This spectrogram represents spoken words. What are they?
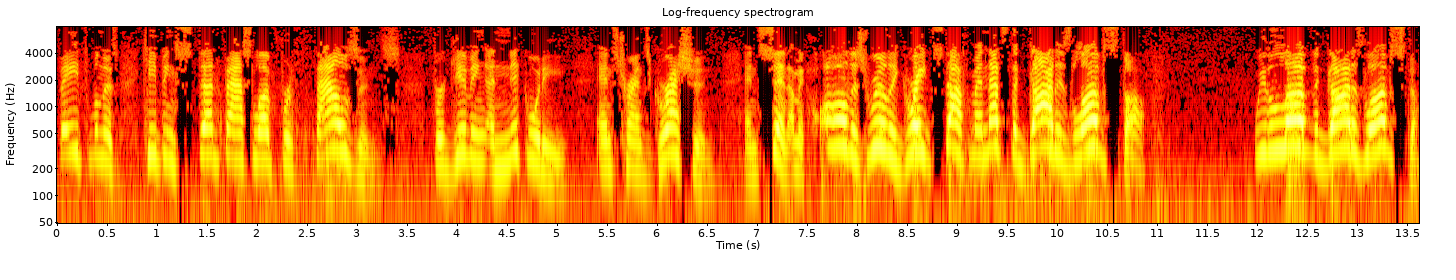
faithfulness, keeping steadfast love for thousands, forgiving iniquity and transgression and sin. I mean, all this really great stuff, man, that's the God is love stuff. We love the God is love stuff.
